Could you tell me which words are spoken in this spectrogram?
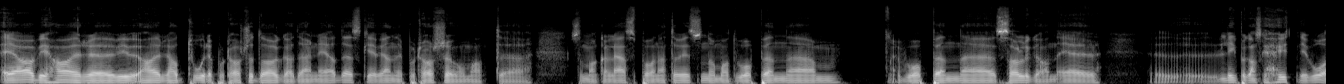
Ja, vi har, uh, vi har hatt to reportasjedager der nede. Skrev en reportasje om at, som man kan lese på Nettavisen, om at våpen, våpensalgene er ligger på ganske høyt nivå,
